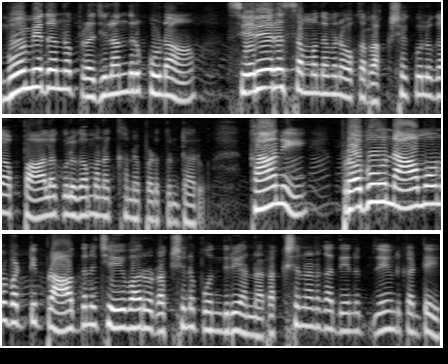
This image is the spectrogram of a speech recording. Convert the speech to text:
భూమి మీద ఉన్న ప్రజలందరూ కూడా శరీర సంబంధమైన ఒక రక్షకులుగా పాలకులుగా మనకు కనపడుతుంటారు. కానీ ప్రభువు నామమును బట్టి ప్రార్థన చేయవారు రక్షణ పొందిరి అన్న రక్షణ అనగా దేని దేవునికంటే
